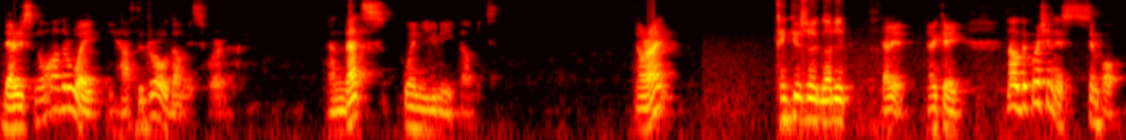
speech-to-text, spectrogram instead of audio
There is no other way, you have to draw dummies for that. And that's when you need dummies. All right? Thank you, sir. Got it. Got it. Okay. Now the question is simple.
